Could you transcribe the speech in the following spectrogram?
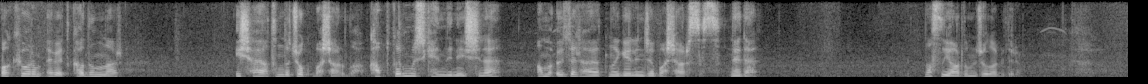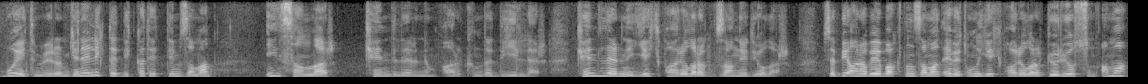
Bakıyorum evet kadınlar iş hayatında çok başarılı. Kaptırmış kendini işine ama özel hayatına gelince başarısız. Neden? Nasıl yardımcı olabilirim? Bu eğitimi veriyorum. Genellikle dikkat ettiğim zaman insanlar kendilerinin farkında değiller. Kendilerini yekpare olarak zannediyorlar. Mesela bir arabaya baktığın zaman evet onu yekpare olarak görüyorsun ama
